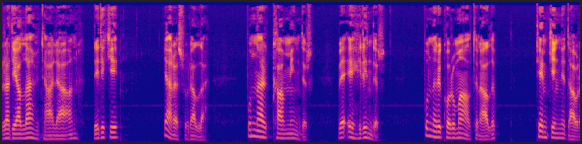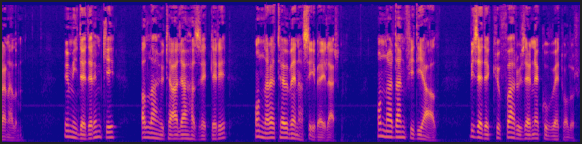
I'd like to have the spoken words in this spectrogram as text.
radıyallahu teala anh dedi ki ya Resulallah bunlar kavmindir ve ehlindir. Bunları koruma altına alıp temkinli davranalım. Ümid ederim ki Allahü Teala Hazretleri onlara tevbe nasip eyler. Onlardan fidye al. Bize de küffar üzerine kuvvet olur.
